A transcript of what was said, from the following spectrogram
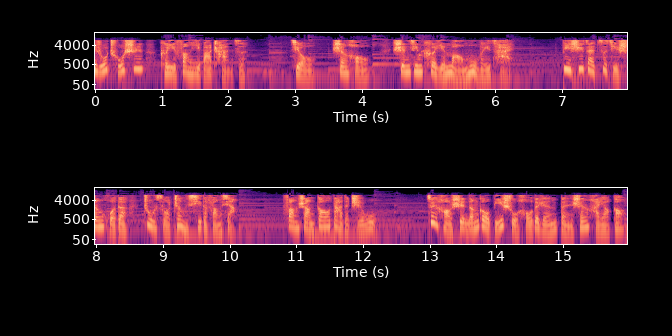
如厨师可以放一把铲子。九申猴，申金克寅卯木为财，必须在自己生活的住所正西的方向放上高大的植物，最好是能够比属猴的人本身还要高。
